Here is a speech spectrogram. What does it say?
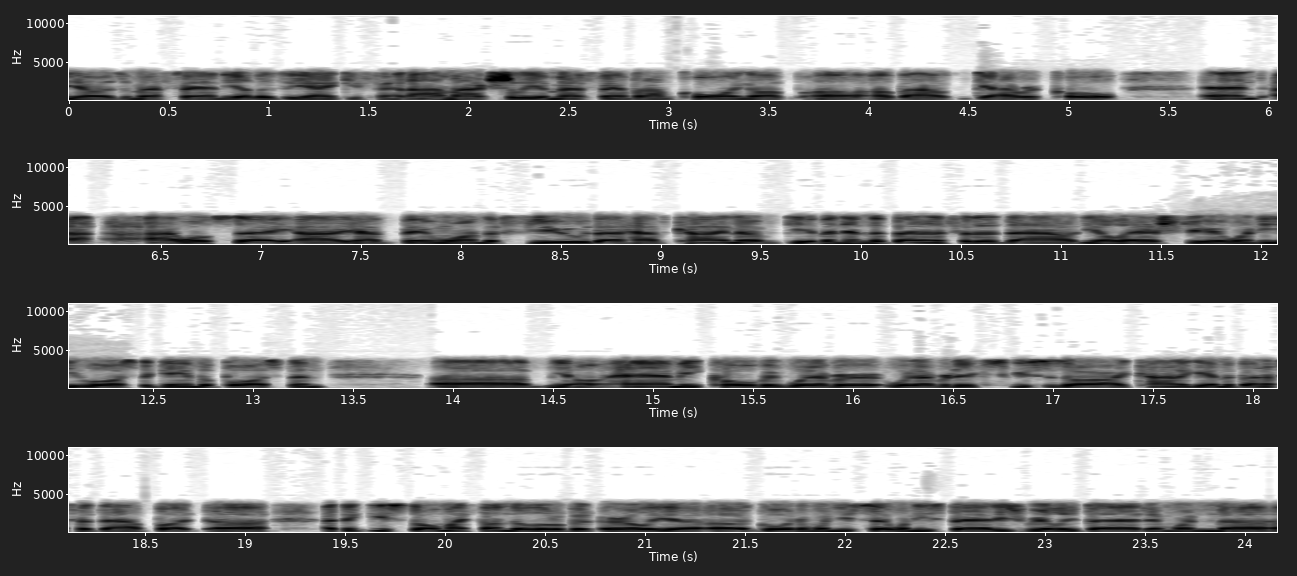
you know, is a Met fan, the other is a Yankee fan. I'm actually a Met fan, but I'm calling up uh, about Gerrit Cole. And I, I will say I have been one of the few that have kind of given him the benefit of the doubt. You know, last year when he lost the game to Boston, uh, you know, hammy, COVID, whatever, whatever the excuses are. I kind of gave him the benefit of doubt, but uh, I think you stole my thunder a little bit earlier, uh, Gordon, when you said when he's bad, he's really bad, and when uh,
